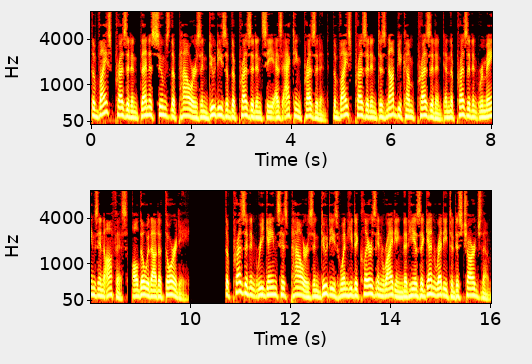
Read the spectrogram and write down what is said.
The Vice President then assumes the powers and duties of the Presidency as acting President, the Vice President does not become President and the President remains in office, although without authority. The President regains his powers and duties when he declares in writing that he is again ready to discharge them.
